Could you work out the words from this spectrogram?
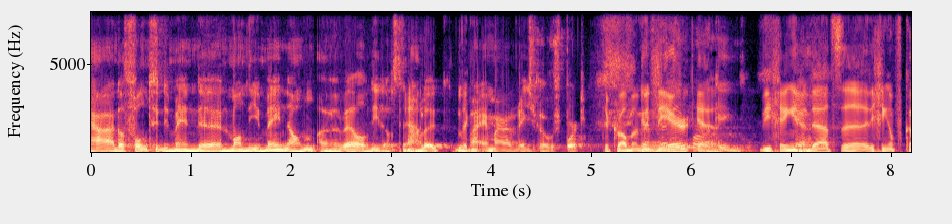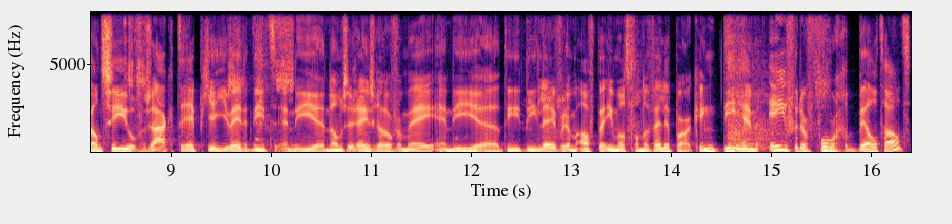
ja, dat vond de, man, de man die je meenam eh, wel. Die dacht, nou Ja. leuk, maar, maar Range Rover Sport. Er kwam een meneer, ja, die ging Ja. inderdaad eh, die ging op vakantie of een zakentripje, je weet het niet. En die nam zijn Range Rover mee en die, die, die leverde hem af bij iemand van de valet parking. Die hem even ervoor gebeld had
